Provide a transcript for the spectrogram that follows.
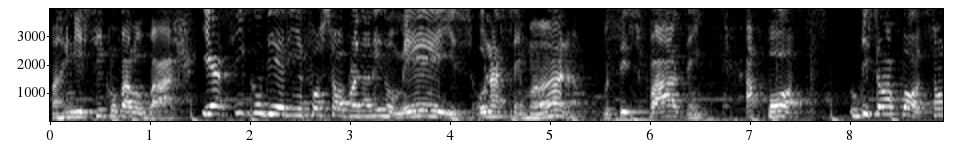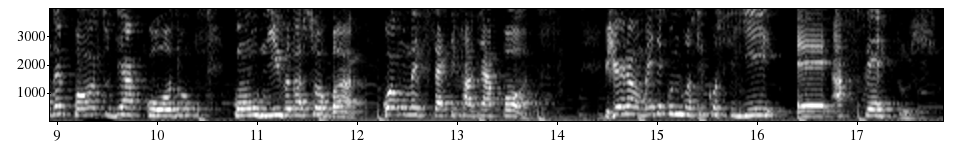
Mas inicie com valor baixo. E assim que o dinheirinho for sobrando ali no mês ou na semana, vocês fazem aportes. O que são aportes? São depósitos de acordo com o nível da sua banca. Qual é o momento certo de fazer aportes? Geralmente é quando você conseguir é, acertos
